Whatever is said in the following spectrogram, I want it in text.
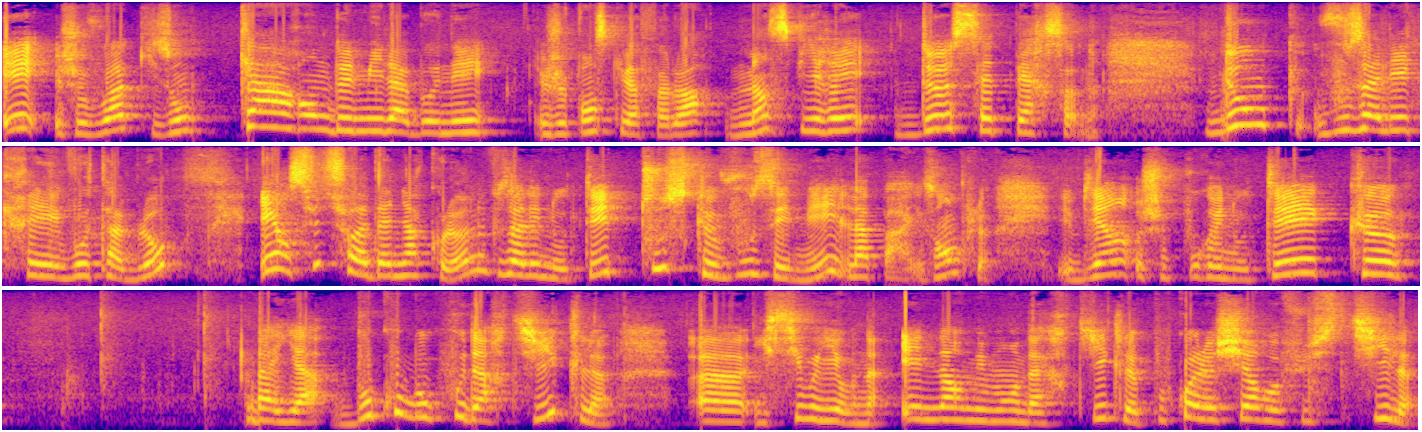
et je vois qu'ils ont 42 000 abonnés. Je pense qu'il va falloir m'inspirer de cette personne. Donc vous allez créer vos tableaux et ensuite sur la dernière colonne, vous allez noter tout ce que vous aimez. Là par exemple, eh bien je pourrais noter que bah, il y a beaucoup beaucoup d'articles. Euh, ici, vous voyez, on a énormément d'articles. Pourquoi le chien refuse-t-il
